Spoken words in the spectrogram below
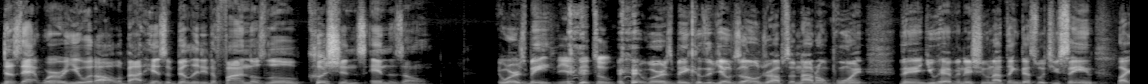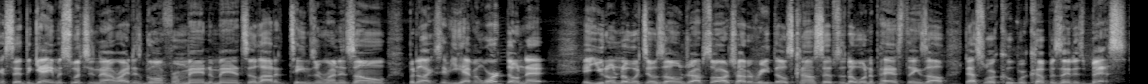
Does that worry you at all about his ability to find those little cushions in the zone? It worries me. Yeah, me too. it worries me because if your zone drops are not on point, then you have an issue. And I think that's what you've seen. Like I said, the game is switching now, right? It's going from man to man to a lot of teams are running zone. But like I said, if you haven't worked on that and you don't know what your zone drops are, try to read those concepts and know when to pass things off, that's where Cooper Kupp is at his best.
